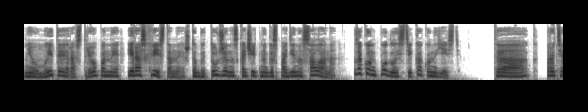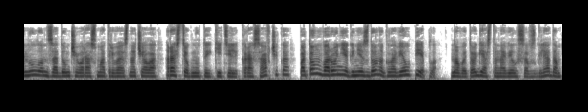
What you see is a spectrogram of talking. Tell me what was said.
неумытые, растрепанные и расхристанные, чтобы тут же наскочить на господина Салана. Закон подлости, как он есть. «Так», — протянул он, задумчиво рассматривая сначала расстегнутый китель красавчика, потом воронье гнездо на голове у пепла, но в итоге остановился взглядом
